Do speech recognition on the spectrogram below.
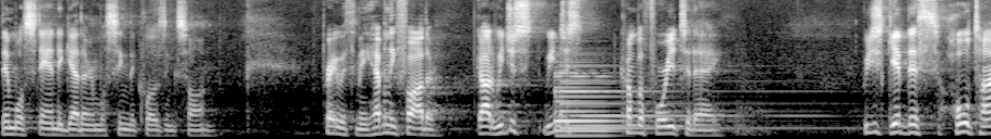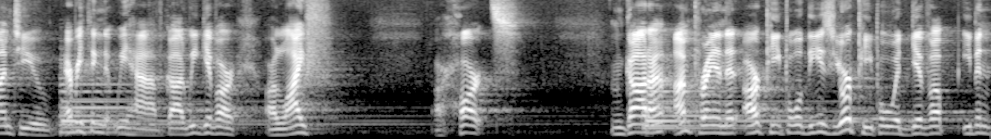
then we'll stand together and we'll sing the closing song. Pray with me. Heavenly Father, God, we just we just come before you today. We just give this whole time to you, everything that we have. God, we give our, our life, our hearts. And God, I, I'm praying that our people, these your people, would give up even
